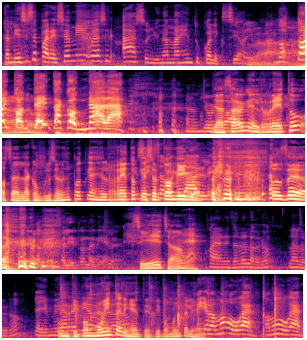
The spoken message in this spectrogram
también si se parece a mí, voy a decir, ah, soy una más en tu colección. Claro. No estoy contenta con nada. Ah, Ya saben el reto, o sea, la conclusión de este podcast es el reto que es ser tu amigo. o sea, salir con Daniela. sí, chamo. Eh, Juanito lo logró, lo logró. Ya yo me Un tipo muy inteligente, un tipo muy inteligente. Mire, vamos a jugar, vamos a jugar.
